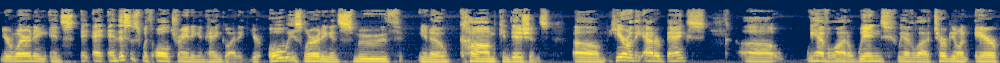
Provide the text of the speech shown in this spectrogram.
you're learning in, and this is with all training in hang gliding. You're always learning in smooth, you know, calm conditions. Um, here on the Outer Banks, uh, we have a lot of wind, we have a lot of turbulent air,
